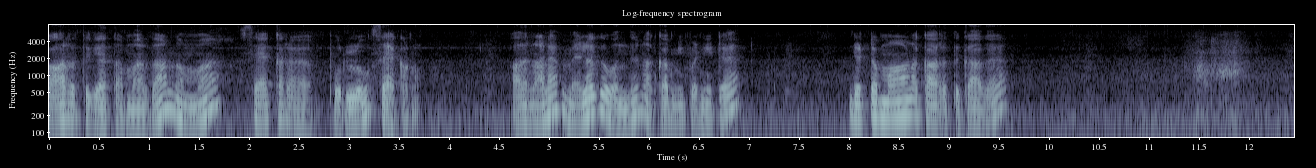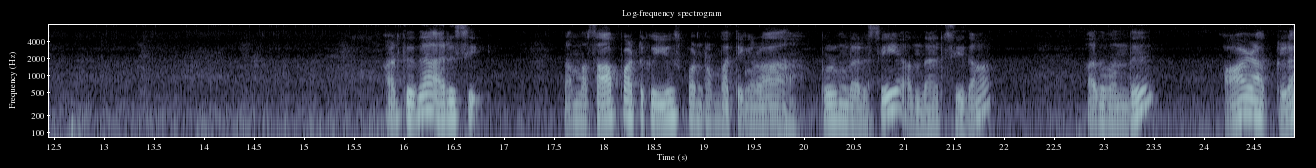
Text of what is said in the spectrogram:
காரத்துக்கு ஏற்ற மாதிரி தான் நம்ம சேர்க்குற பொருளும் சேர்க்கணும். அதனால் மிளகு வந்து நான் கம்மி பண்ணிவிட்டேன் திட்டமான காரத்துக்காக அடுத்தது அரிசி. நம்ம சாப்பாட்டுக்கு யூஸ் பண்ணுறோம் பார்த்திங்களா புழுங்கல் அரிசி அந்த அரிசி தான். அது வந்து ஆழாக்கில்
